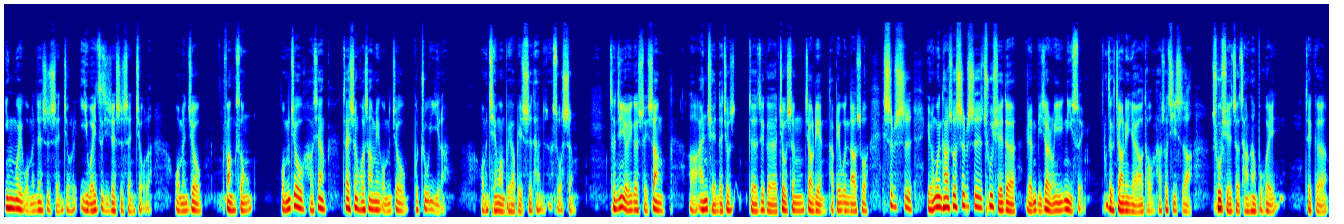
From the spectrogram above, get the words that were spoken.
因为我们认识神久了，以为自己认识神久了，我们就放松，我们就好像在生活上面我们就不注意了。我们千万不要被试探所胜。曾经有一个水上啊安全的救的这个救生教练，他被问到说，是不是有人问他说，是不是初学的人比较容易溺水？这个教练摇摇头，他说，其实啊，初学者常常不会。这个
